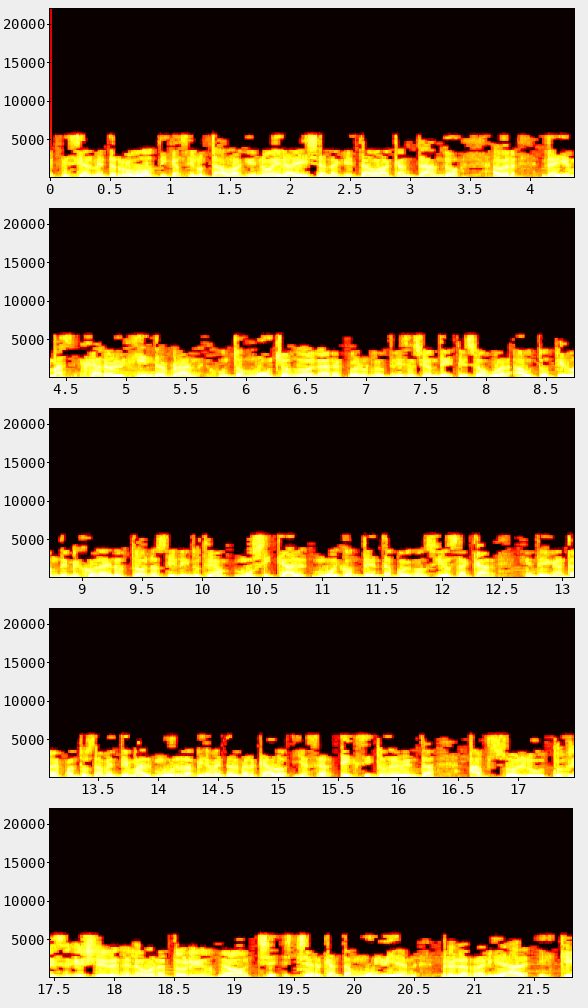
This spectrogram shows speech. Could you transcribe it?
especialmente robótica, se notaba que no era ella la que estaba cantando. A ver, de ahí en más, Harold Hinderbrand juntó muchos dólares por la utilización de este software autotune de mejora de los tonos y la industria musical muy contenta porque consiguió sacar gente que cantaba espantosamente mal muy rápidamente al mercado y hacer éxitos de venta absolutos. Usted dice que Cher es de laboratorio. No, Che- Cher canta muy bien, pero la realidad es que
